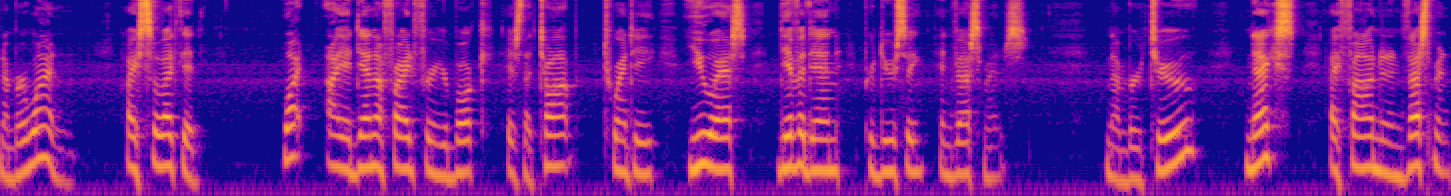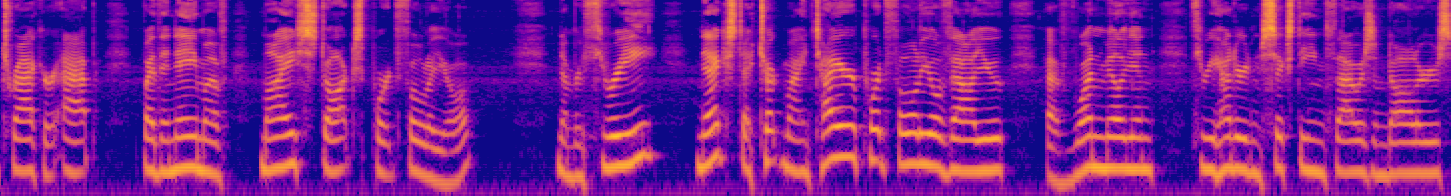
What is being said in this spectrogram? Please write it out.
Number one, I selected what I identified for your book as the top 20 U.S. dividend producing investments. Number two, next, I found an investment tracker app by the name of my stocks portfolio. Number three, next I took my entire portfolio value of $1,316,000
